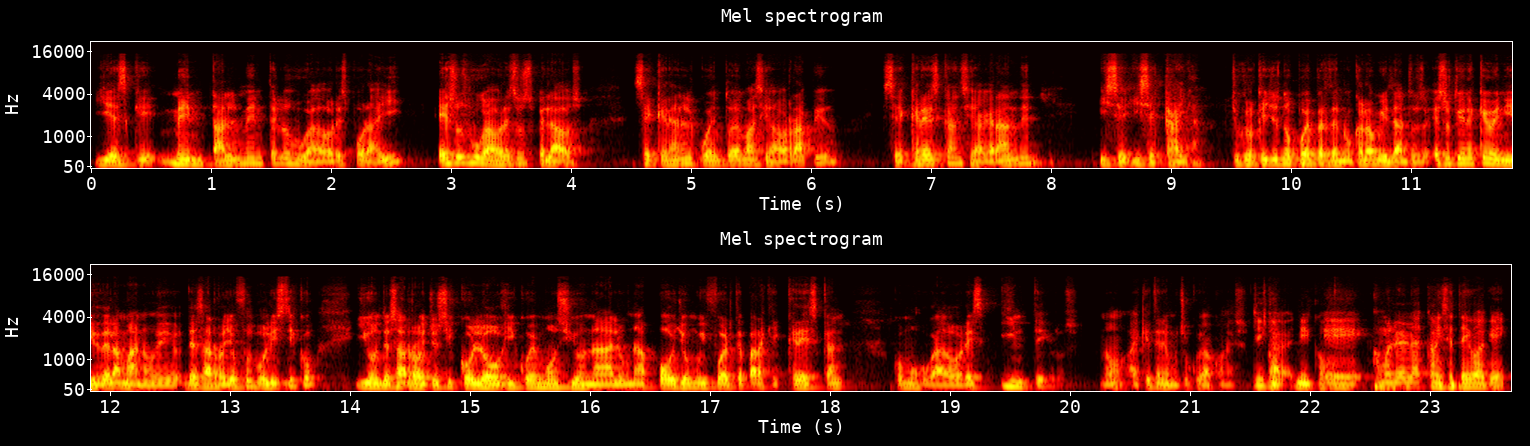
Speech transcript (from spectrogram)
y es que mentalmente los jugadores por ahí, esos jugadores, esos pelados, se crean el cuento demasiado rápido, se crezcan, se agranden y se, y se caigan. Yo creo que ellos no pueden perder nunca la humildad. Entonces, eso tiene que venir de la mano de desarrollo futbolístico y un desarrollo psicológico, emocional, un apoyo muy fuerte para que crezcan como jugadores íntegros, ¿no? Hay que tener mucho cuidado con eso. Nico. Eh, ¿Cómo le la camiseta de Ibagué?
